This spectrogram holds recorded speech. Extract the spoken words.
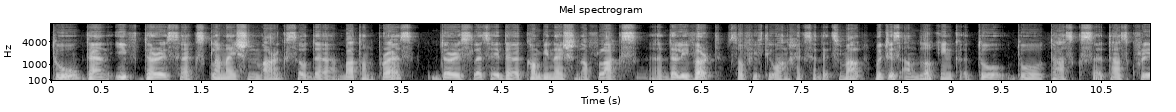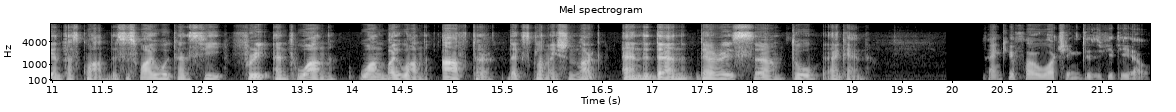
2 then if there is exclamation mark so the button press there is let's say the combination of flags uh, delivered so 51 hexadecimal which is unblocking two two tasks uh, task 3 and task 1 this is why we can see 3 and 1 one by one after the exclamation mark. And then there is uh, 2 again Thank you for watching this video.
